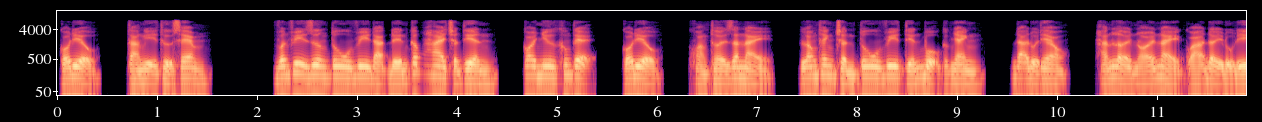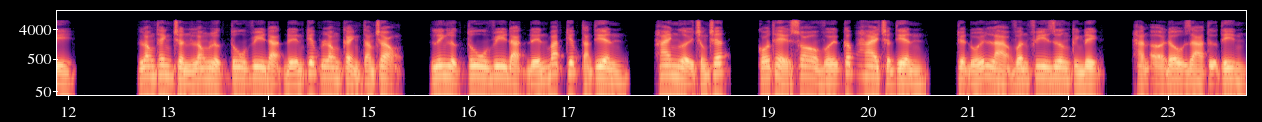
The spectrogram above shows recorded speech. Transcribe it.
có điều, ta nghĩ thử xem. Vân Phi Dương Tu Vi đạt đến cấp 2 trần tiên, coi như không tệ, có điều, khoảng thời gian này, Long Thanh Trần Tu Vi tiến bộ cực nhanh, đã đuổi theo, hắn lời nói này quá đầy đủ đi. Long Thanh Trần Long lực Tu Vi đạt đến kiếp Long cảnh tam trọng, linh lực Tu Vi đạt đến bát kiếp tán tiên, hai người chống chất, có thể so với cấp 2 trần tiên, tuyệt đối là Vân Phi Dương kình địch, hắn ở đâu ra tự tin.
